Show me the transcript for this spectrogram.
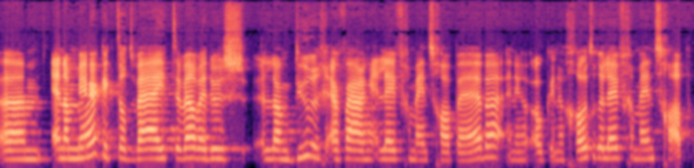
Um, en dan merk ik dat wij, terwijl wij dus langdurig ervaring in leefgemeenschappen hebben, en ook in een grotere leefgemeenschap,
